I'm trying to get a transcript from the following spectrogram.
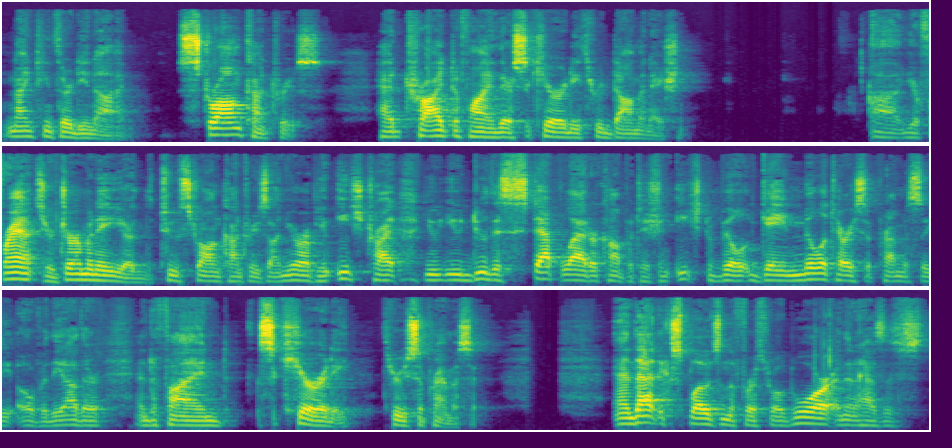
1939, strong countries had tried to find their security through domination uh, you're France, you're Germany, you're the two strong countries on Europe. You each try, you, you do this step ladder competition, each to build, gain military supremacy over the other and to find security through supremacy. And that explodes in the First World War, and then it has this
